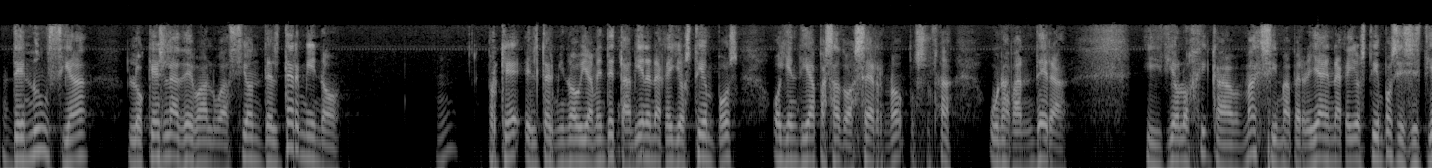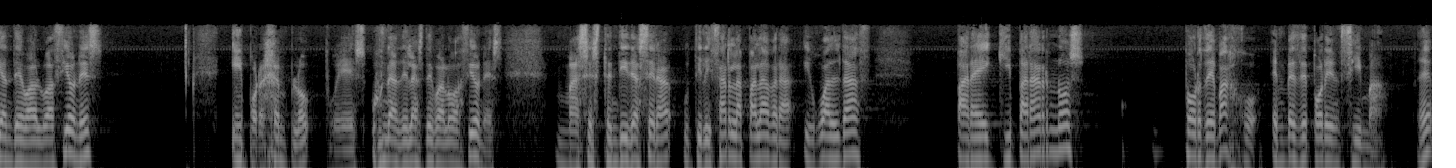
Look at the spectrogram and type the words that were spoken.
denuncia lo que es la devaluación del término porque el término obviamente también en aquellos tiempos hoy en día ha pasado a ser no pues una, una bandera ideológica máxima pero ya en aquellos tiempos existían devaluaciones y por ejemplo pues una de las devaluaciones más extendidas era utilizar la palabra igualdad para equipararnos por debajo en vez de por encima. ¿eh?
